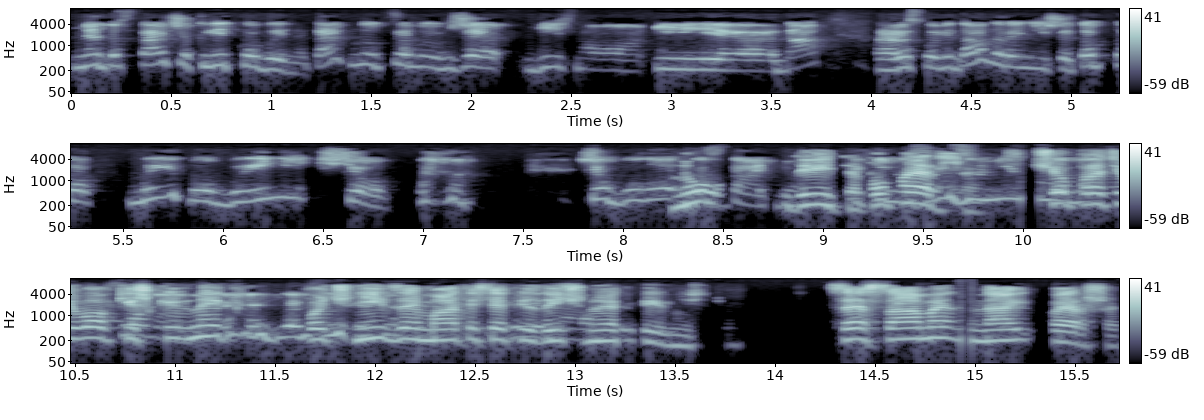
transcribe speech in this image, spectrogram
недостача клітковини. Так, ну це ми вже дійсно і да, розповідали раніше. Тобто, ми повинні що? Щоб було Ну, достатньо. Дивіться, по-перше, щоб працював кишківник, почніть займатися фізичною активністю. Це саме найперше,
